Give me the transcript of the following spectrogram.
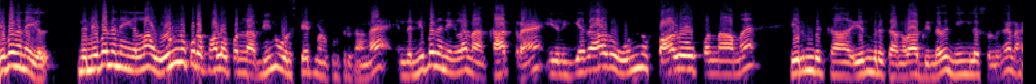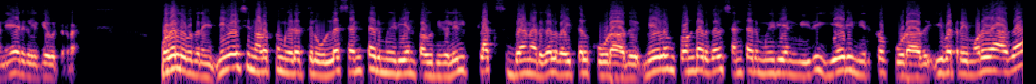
நிபந்தனைகள் இந்த நிபந்தனைகள்லாம் ஒன்று கூட ஃபாலோ பண்ணல அப்படின்னு ஒரு ஸ்டேட்மெண்ட் கொடுத்துருக்காங்க. இந்த நிபந்தனைகளை நான் காட்டுறேன். இதில் ஏதாவது ஒன்று ஃபாலோ பண்ணாம இருந்துக்கா இருந்திருக்காங்களா அப்படின்றத நீங்களே சொல்லுங்க. நான் நேயர்களுக்கே விட்டுறேன். முதல் நிபந்தனை நிகழ்ச்சி நடத்தும் இடத்தில் உள்ள சென்டர் மீடியன் பகுதிகளில் பிளக்ஸ் பேனர்கள் வைத்தல் கூடாது. மேலும் தொண்டர்கள் சென்டர் மீடியன் மீது ஏறி நிற்க கூடாது இவற்றை முறையாக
